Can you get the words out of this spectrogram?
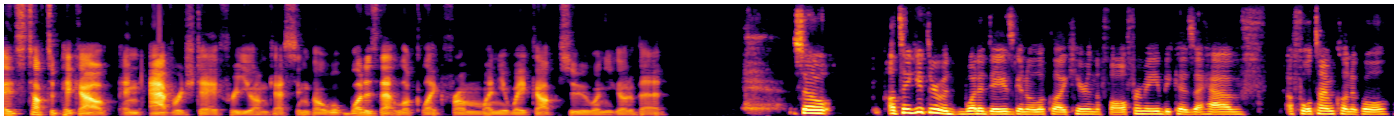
it's tough to pick out an average day for you, I'm guessing. But what does that look like from when you wake up to when you go to bed? So I'll take you through what a day is going to look like here in the fall for me because I have a full time clinical.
